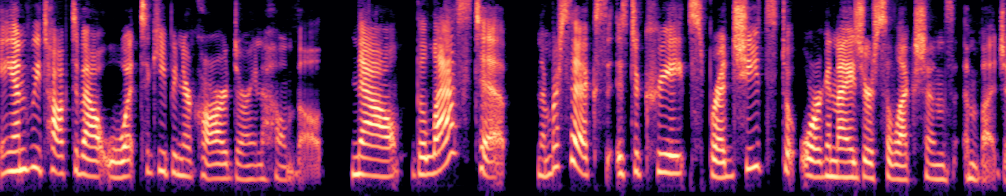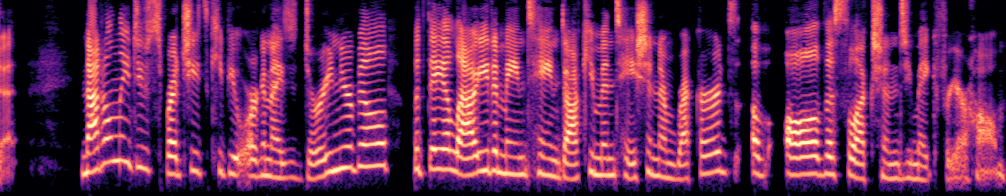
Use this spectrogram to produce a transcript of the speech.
and we talked about what to keep in your car during a home build. Now, the last tip, number six, is to create spreadsheets to organize your selections and budget. Not only do spreadsheets keep you organized during your build, but they allow you to maintain documentation and records of all the selections you make for your home.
